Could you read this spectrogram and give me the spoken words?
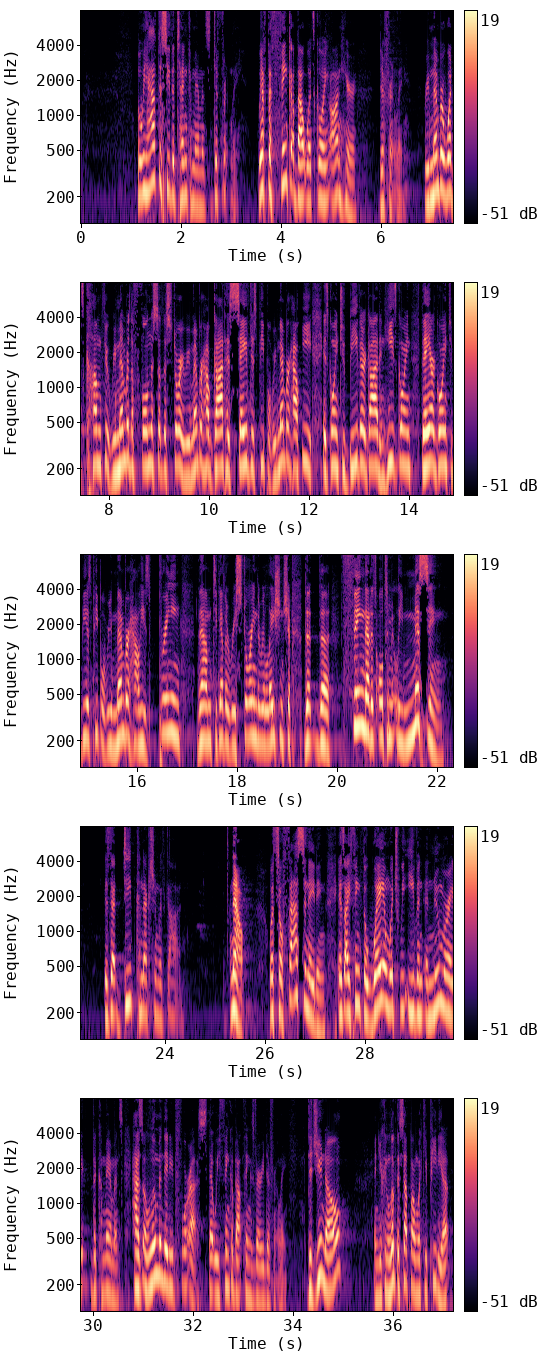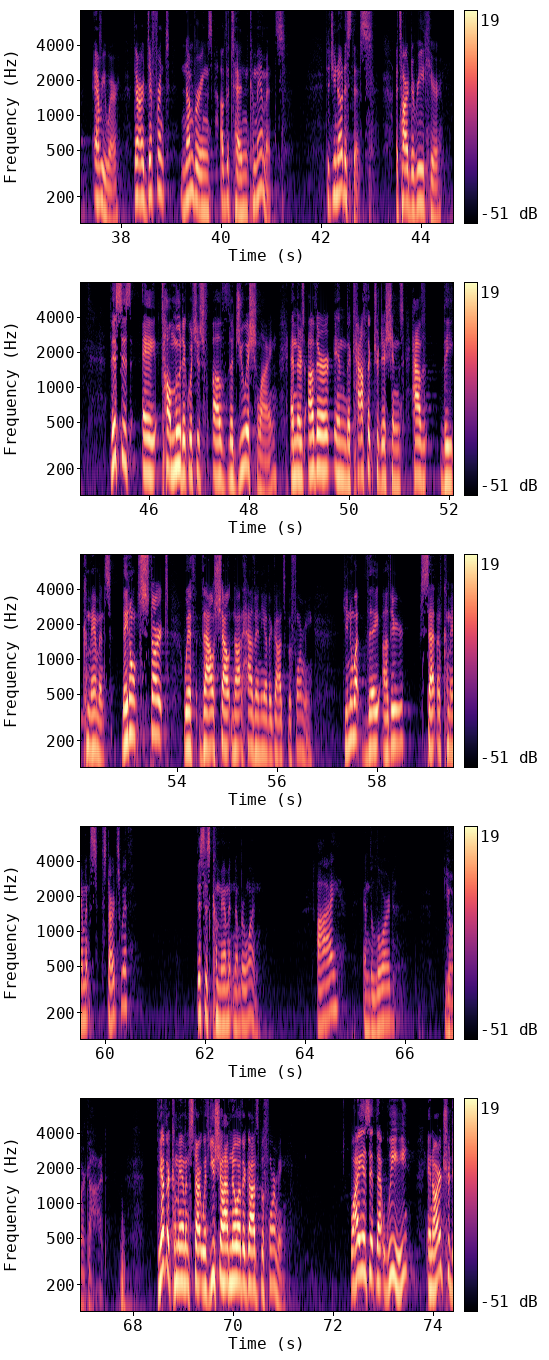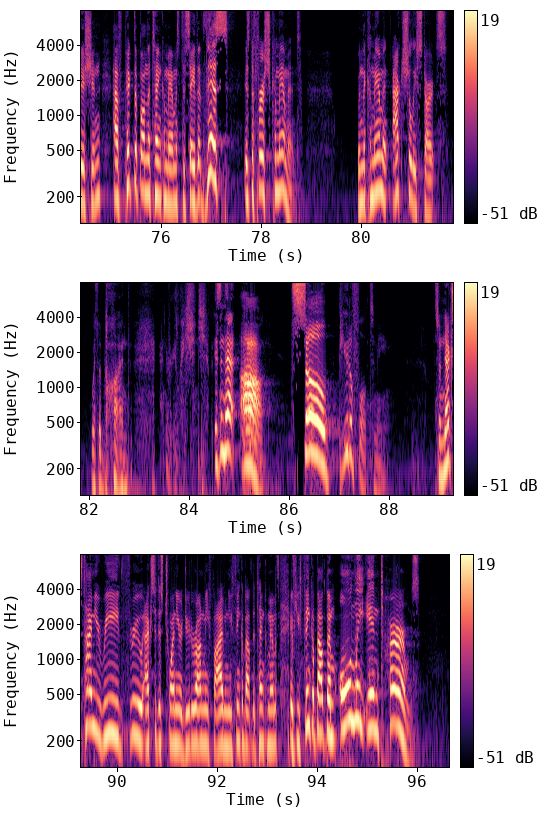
But we have to see the Ten Commandments differently. We have to think about what's going on here differently. Remember what's come through. Remember the fullness of the story. Remember how God has saved his people. Remember how he is going to be their God and he's going they are going to be his people. Remember how he's bringing them together, restoring the relationship. The the thing that is ultimately missing is that deep connection with God. Now, What's so fascinating is I think the way in which we even enumerate the commandments has illuminated for us that we think about things very differently. Did you know, and you can look this up on Wikipedia everywhere, there are different numberings of the Ten Commandments? Did you notice this? It's hard to read here. This is a Talmudic, which is of the Jewish line, and there's other in the Catholic traditions have the commandments. They don't start with, Thou shalt not have any other gods before me. Do you know what the other set of commandments starts with? This is commandment number one I am the Lord your God. The other commandments start with, You shall have no other gods before me. Why is it that we, in our tradition, have picked up on the Ten Commandments to say that this is the first commandment? When the commandment actually starts with a bond and a relationship. Isn't that, ah, oh, so beautiful to me? So, next time you read through Exodus 20 or Deuteronomy 5 and you think about the Ten Commandments, if you think about them only in terms,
